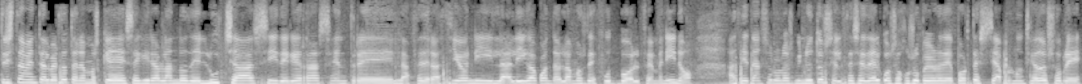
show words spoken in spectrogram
Tristemente, Alberto, tenemos que seguir hablando de luchas y de guerras entre la Federación y la Liga cuando hablamos de fútbol femenino. Hace tan solo unos minutos el CSD, el Consejo Superior de Deportes, se ha pronunciado sobre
